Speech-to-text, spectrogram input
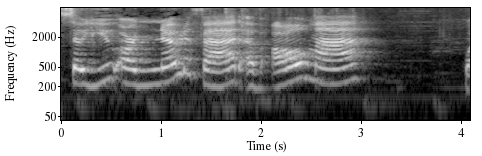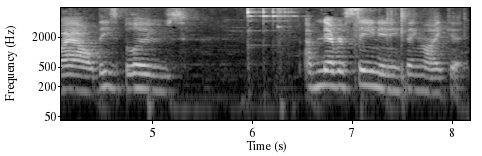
so you are notified of all my, wow, these blues. I've never seen anything like it.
